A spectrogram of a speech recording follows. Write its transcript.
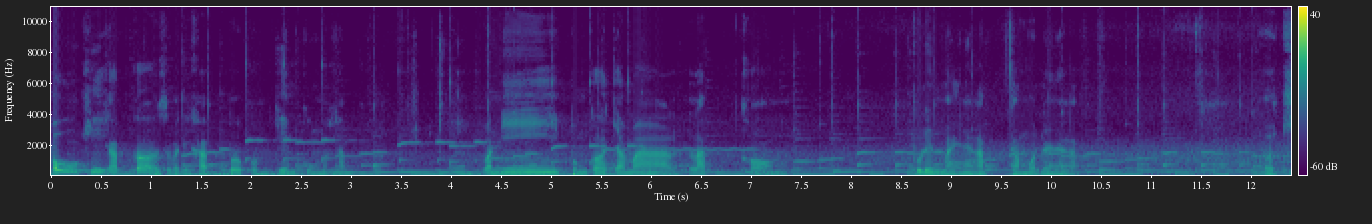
โอเคครับก็สวัสดีครับพวกผมเกมกุ้งนะครับ วันนี้ผมก็จะมารับของผู้เล่นใหม่นะครับ ทั้งหมดเลยนะครับ โอเค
